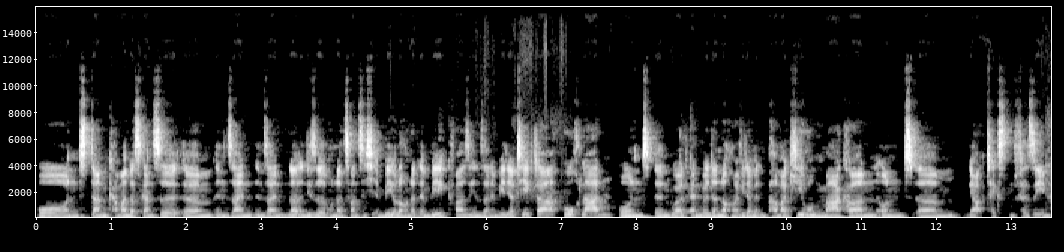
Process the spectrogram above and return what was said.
Und dann kann man das Ganze ähm, in, sein, in, sein, ne, in diese 120 MB oder 100 MB quasi in seine Mediathek da hochladen und in World Anvil dann nochmal wieder mit ein paar Markierungen, Markern und ähm, ja, Texten versehen.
